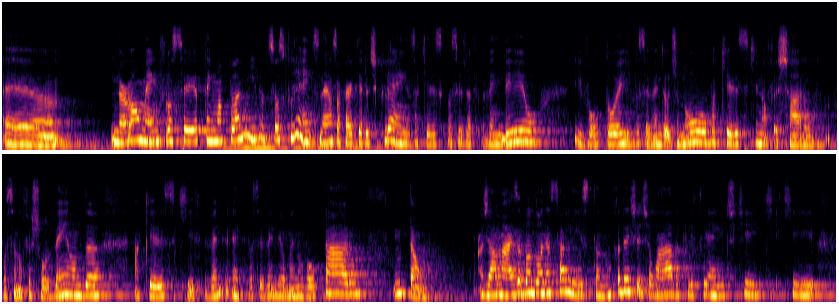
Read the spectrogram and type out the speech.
é, normalmente você tem uma planilha dos seus clientes, né? A sua carteira de clientes, aqueles que você já vendeu e voltou e você vendeu de novo, aqueles que não fecharam, você não fechou venda, aqueles que, é, você vendeu mas não voltaram. Então, jamais abandone essa lista, nunca deixe de lado aquele cliente que, que, que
